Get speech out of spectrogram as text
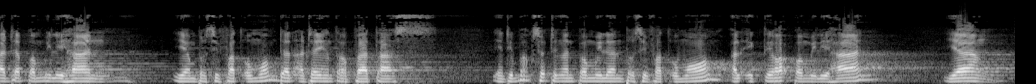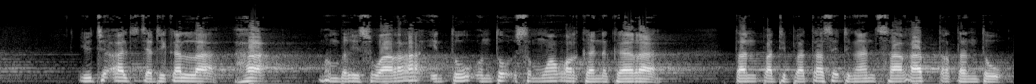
ada pemilihan yang bersifat umum dan ada yang terbatas. Yang dimaksud dengan pemilihan bersifat umum al-iktira pemilihan yang yuja'al dijadikanlah hak memberi suara itu untuk semua warga negara tanpa dibatasi dengan syarat tertentu.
